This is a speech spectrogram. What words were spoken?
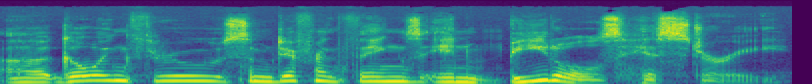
uh, going through some different things in Beatles history.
